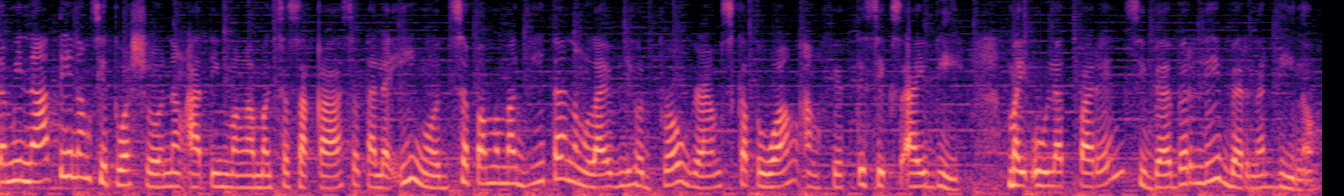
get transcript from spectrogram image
Alamin natin ang sitwasyon ng ating mga magsasaka sa Talaingod sa pamamagitan ng livelihood programs katuwang ang 56IB. May ulat pa rin si Beverly Bernardino.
